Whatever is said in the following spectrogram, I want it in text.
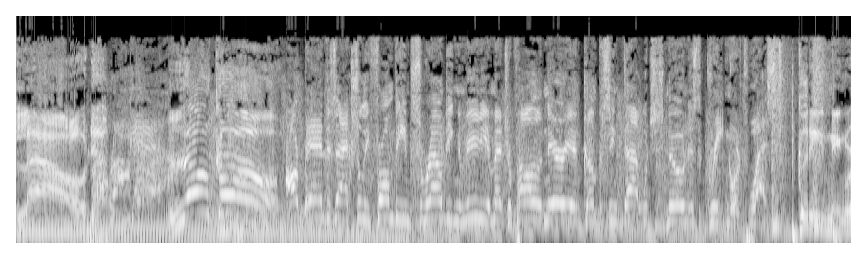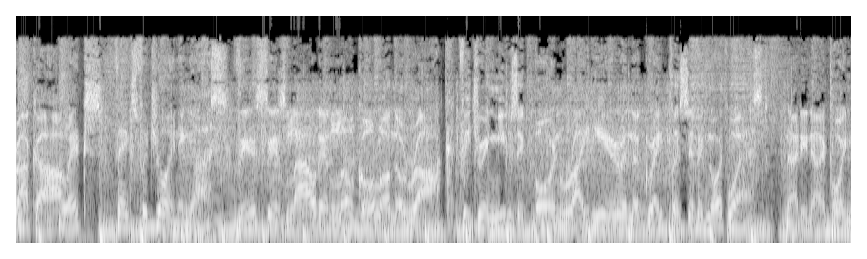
Loud. Local. Our band is actually from the surrounding immediate metropolitan area encompassing that which is known as the Great Northwest. Good evening, Rockaholics. Thanks for joining us. This is Loud and Local on The Rock, featuring music born right here in the Great Pacific Northwest. 99.9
